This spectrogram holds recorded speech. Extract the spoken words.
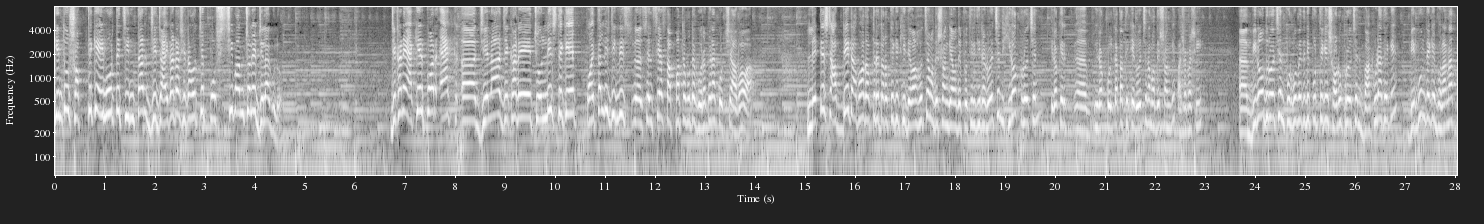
কিন্তু সব থেকে এই মুহূর্তে চিন্তার যে জায়গাটা, সেটা হচ্ছে পশ্চিমাঞ্চলের জেলাগুলো। যেখানে একের পর এক জেলা যেখানে চল্লিশ থেকে পঁয়তাল্লিশ ডিগ্রি সেলসিয়াস তাপমাত্রার মধ্যে ঘোরাফেরা করছে আবহাওয়া। লেটেস্ট আপডেট আবহাওয়া দপ্তরের তরফ থেকে কি দেওয়া হচ্ছে? আমাদের সঙ্গে আমাদের প্রতিনিধিরা রয়েছেন। হীরক রয়েছেন। হীরকের হীরক কলকাতা থেকে রয়েছেন আমাদের সঙ্গে। পাশাপাশি বিনোদ রয়েছেন পূর্ব মেদিনীপুর থেকে, স্বরূপ রয়েছেন বাঁকুড়া থেকে, বীরভূম থেকে ভোলানাথ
